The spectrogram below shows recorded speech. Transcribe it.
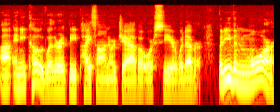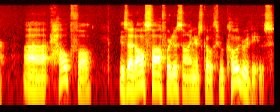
uh, any code, whether it be Python or Java or C or whatever. But even more uh, helpful is that all software designers go through code reviews.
